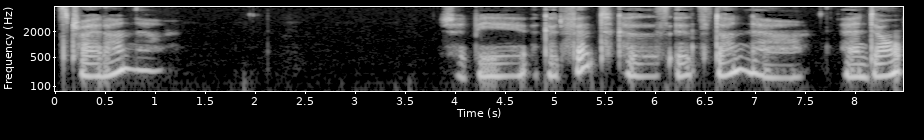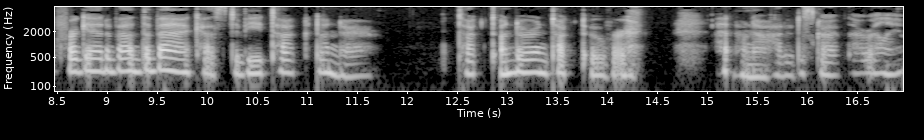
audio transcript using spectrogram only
Let's try it on now. should be a good fit because it's done now. And don't forget about the back, has to be tucked under. Tucked under and tucked over. I don't know how to describe that really.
